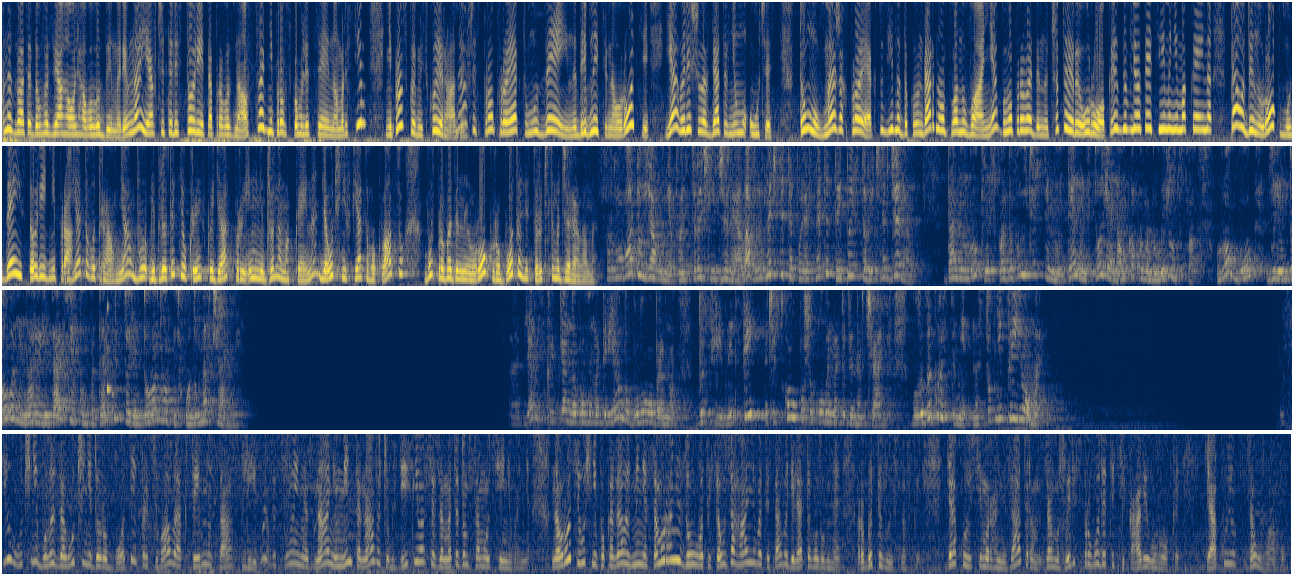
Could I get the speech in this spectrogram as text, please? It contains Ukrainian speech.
Мене звати Довгозвяга Ольга Володимирівна. Я вчитель історії та правознавства Дніпровського ліцею номер 7 Дніпровської міської ради. Знавшись про проект музеї недрібниці на уроці, я вирішила взяти в ньому участь. Тому в межах проекту, згідно до календарного планування, було проведено 4 уроки в бібліотеці імені Маккейна та один урок в музеї історії Дніпра. 9 травня в бібліотеці української діаспори імені Джона Маккейна для учнів 5 класу був проведений урок робота з історичними джерелами. Сформувати уявлення про історичні джерела, визначити та пояснити типи історичних джерел. Даний урок є складовою частиною теми Історія наука про минуле людство. Урок був зорієнтований на реалізацію компетентність орієнтованого підходу в навчанні. Для розкриття нового матеріалу було обрано дослідницький та частково пошуковий методи навчання. Були використані наступні прийоми. Усі учні були залучені до роботи і працювали активно та плідно. Засвоєння знань, умінь та навичок здійснювався за методом самооцінювання. На уроці учні показали вміння самоорганізовуватися, узагальнювати та виділяти головне робити висновки. Дякую всім організаторам за можливість проводити цікаві уроки. Дякую за увагу.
